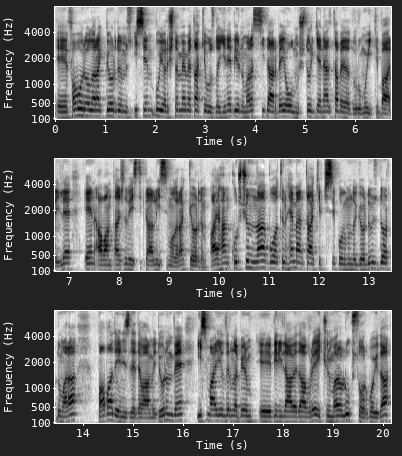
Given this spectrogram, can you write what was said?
E, favori olarak gördüğümüz isim bu yarışta Mehmet Akyavuz'da yine bir numara Sidar Bey olmuştur. Genel tabela durumu itibariyle en avantajlı ve istikrarlı isim olarak gördüm. Ayhan Kurşun'la bu atın hemen takipçisi konumunda gördüğümüz 4 numara Baba Deniz'le devam ediyorum ve İsmail Yıldırım'la bir, e, bir ilave daha buraya 2 numara Luxor boyu da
